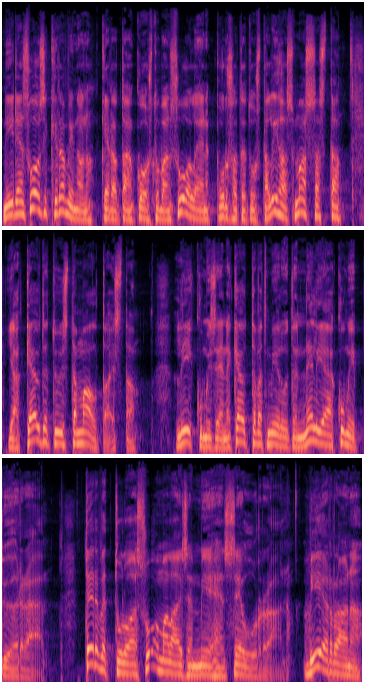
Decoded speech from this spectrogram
Niiden suosikkiravinnon kerrotaan koostuvan suoleen pursotetusta lihasmassasta ja käytetyistä maltaista. Liikkumiseen ne käyttävät mieluiten neljää kumipyörää. Tervetuloa suomalaisen miehen seuraan. Vieraana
